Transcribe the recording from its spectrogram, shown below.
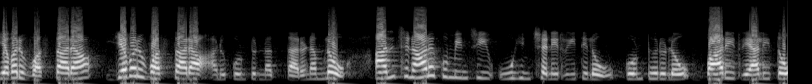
ఎవరు వస్తారా ఎవరు వస్తారా అనుకుంటున్న తరుణంలో అంచనాలకు మించి ఊహించని రీతిలో గుంటూరులో భారీ ర్యాలీతో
